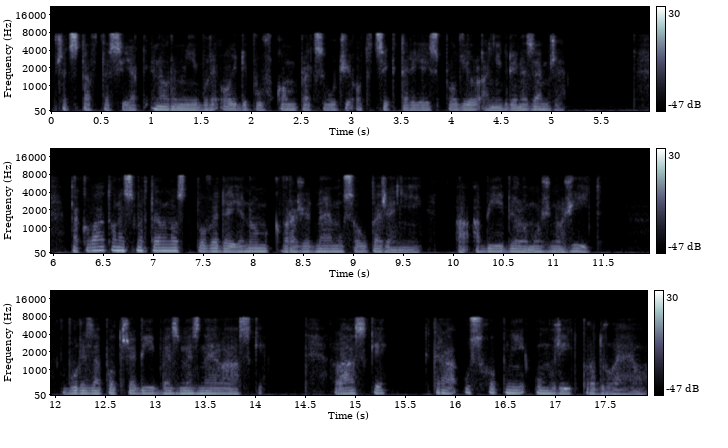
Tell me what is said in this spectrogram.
Představte si, jak enormní bude Oidipův komplex vůči otci, který jej splodil a nikdy nezemře. Takováto nesmrtelnost povede jenom k vražednému soupeření a aby jí bylo možno žít, bude zapotřebí bezmezné lásky. Lásky, která uschopní umřít pro druhého.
